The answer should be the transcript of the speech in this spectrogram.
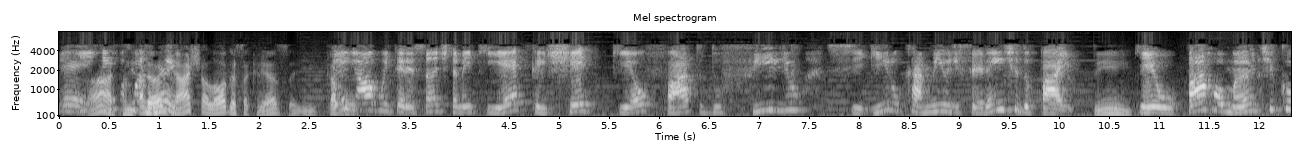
É, ah, então acha logo essa criança e acabou. Tem algo interessante também que é clichê, que é o fato do filho seguir o caminho diferente do pai. Sim. Que o par romântico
